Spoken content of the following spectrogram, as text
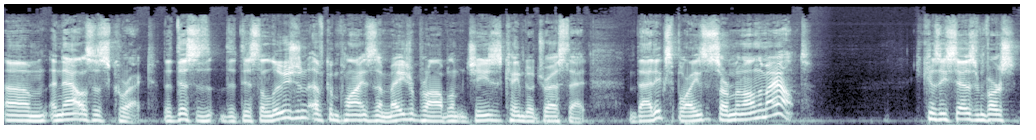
um, analysis is correct. That this is that this illusion of compliance is a major problem. Jesus came to address that. That explains the Sermon on the Mount. Because he says in verse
